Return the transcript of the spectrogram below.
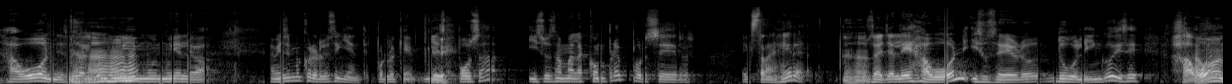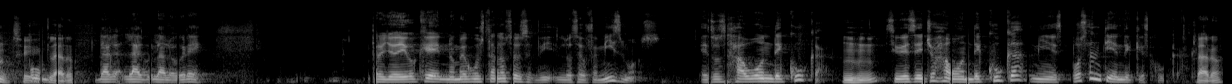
jabón. Eso es algo Ajá, muy, ajá. muy, muy elevado. A mí se me ocurrió lo siguiente, por lo que mi esposa hizo esa mala compra por ser extranjera. Ajá. O sea, ella lee jabón y su cerebro duolingo dice jabón. Jabón, sí, Pum. claro. La, la- la logré. Pero yo digo que no me gustan los, los eufemismos. Eso es jabón de cuca. Ujú, Si hubiese dicho jabón de cuca, mi esposa entiende que es cuca. claro.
